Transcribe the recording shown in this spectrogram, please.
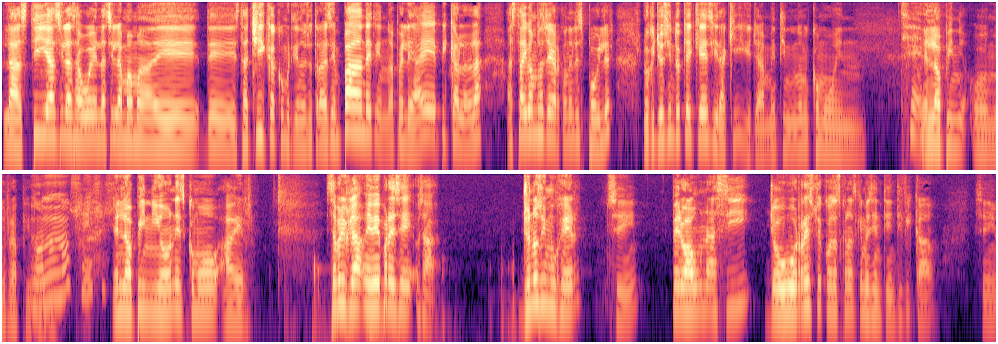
las tías y las abuelas y la mamá de, de esta chica convirtiéndose otra vez en panda y tiene una pelea épica, bla, bla, bla. Hasta ahí vamos a llegar con el spoiler. Lo que yo siento que hay que decir aquí, ya metiéndome como en, Sí. En la opinión... Oh, muy rápido. No, no, no, sí, sí, sí. En la opinión es como, a ver, esta película a mí me parece, o sea, yo no soy mujer, sí, pero aún así yo hubo resto de cosas con las que me sentí identificado, sí.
